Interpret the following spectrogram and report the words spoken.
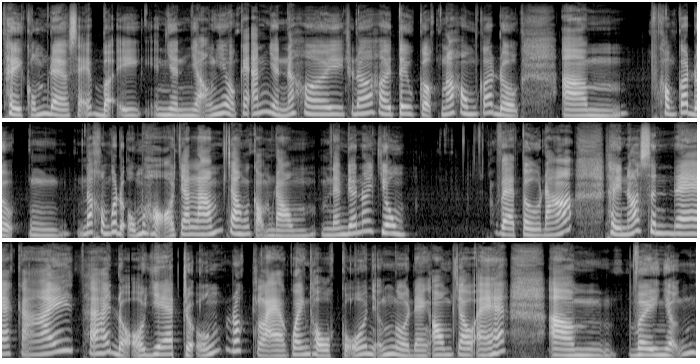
thì cũng đều sẽ bị nhìn nhận như một cái ánh nhìn nó hơi nó hơi tiêu cực nó không có được um, không có được nó không có được ủng hộ cho lắm trong cái cộng đồng nam giới nói chung và từ đó thì nó sinh ra cái thái độ gia trưởng rất là quen thuộc của những người đàn ông châu Á. Um, vì những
